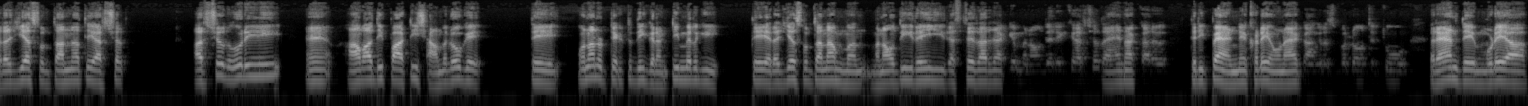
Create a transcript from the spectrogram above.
ਰਜੀਆ ਸੁਲਤਾਨਾ ਤੇ ਅਰਸ਼ਦ। ਅਰਸ਼ਦ ਹੋਰੀ ਆਮ ਆਦਮੀ ਪਾਰਟੀ ਸ਼ਾਮਲ ਹੋ ਗਏ ਤੇ ਉਹਨਾਂ ਨੂੰ ਟਿਕਟ ਦੀ ਗਾਰੰਟੀ ਮਿਲ ਗਈ ਤੇ ਰਜੀਆ ਸੁਲਤਾਨਾ ਮਨ- ਮਨਾਉਂਦੀ ਰਹੀ ਰਿਸ਼ਤੇਦਾਰ ਜਾ ਕੇ ਮਨਾਉਂਦੇ ਰਹੇ ਕਿ ਅਰਸ਼ਦ ਐ ਨਾ ਕਰ ਤੇਰੀ ਭੈਣ ਨੇ ਖੜੇ ਹੋਣਾ ਹੈ ਕਾਂਗਰਸ ਵੱਲੋਂ ਤੇ ਤੂੰ ਰਹਿਣ ਦੇ ਮੁੜਿਆ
